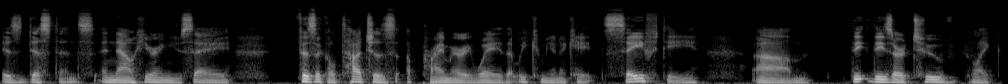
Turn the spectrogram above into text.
is distance. And now hearing you say, physical touch is a primary way that we communicate safety. Um, th- these are two like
